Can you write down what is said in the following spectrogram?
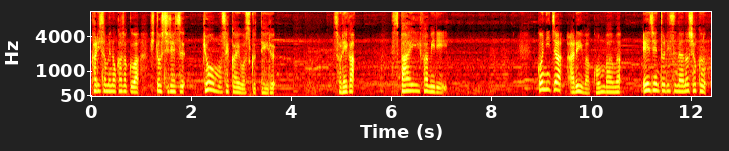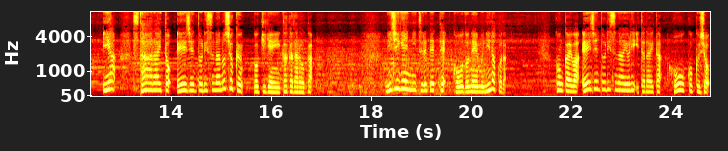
かりそめの家族は人知れず今日も世界を救っている。それがスパイファミリー。こんにちはあるいはこんばんは。エージェントリスナーの諸君。いやスターライトエージェントリスナーの諸君。ご機嫌いかがだろうか。二次元に連れてってコードネームになこだ今回はエージェントリスナーよりいただいた報告書、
